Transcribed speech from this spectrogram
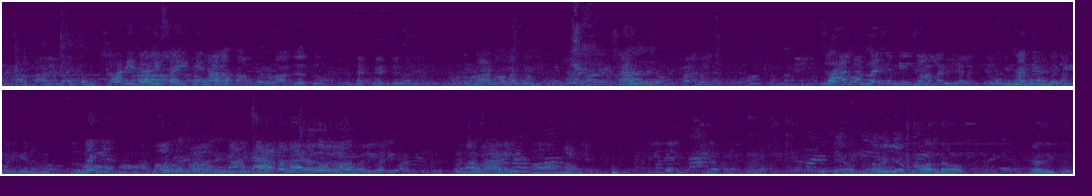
सॉरी ही सही थे ना काम करवा दे तू घबराहट वाला काम चाय बन रही है? नीचे सुन रही है? सुन रही है बहुत चाय बना रही है। समझ आ रही है? हाँ नीचे। जैसे भैया हाथ लगाओ यहाँ देखिए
